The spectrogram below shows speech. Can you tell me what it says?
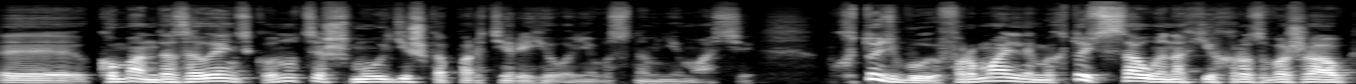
е, команда Зеленського ну це ж молодіжка партії регіонів в основній масі. Хтось був формальними, хтось в саунах їх розважав,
